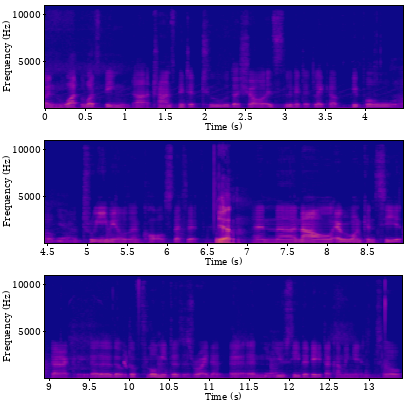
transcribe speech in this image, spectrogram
and what what's being uh, transmitted to the show is limited like uh, people uh, Yeah. through emails and calls that's it yeah, and uh, now everyone can see it directly the, the, the flow meters is right at, uh, and Yeah. you see the data coming in so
